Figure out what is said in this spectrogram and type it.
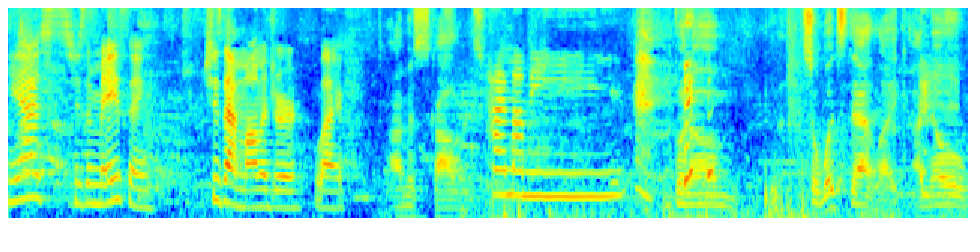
yes, she's amazing. She's that momager life. Hi, Mrs. Collins. Hi, mommy. But um, so what's that like? I know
